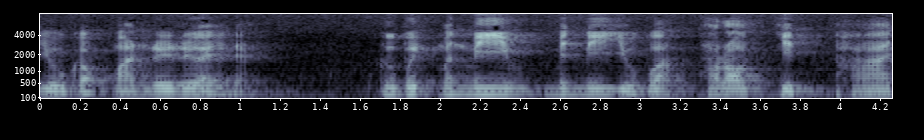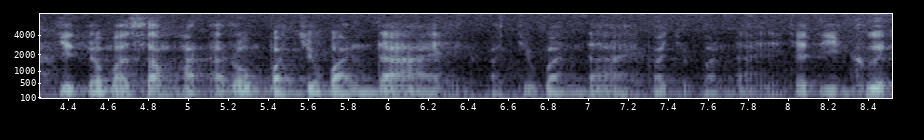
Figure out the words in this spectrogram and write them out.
อยู่กับมันเรื่อยๆเนี่ย คือมันมีมันมีอยู่ว่า ถ้าเราจิตพาจิตเรามาสัมผัสอารมณ์ปัจจุบันได้ ปัจจุบันได้ ปัจจุบันได้จะดีขึ้น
